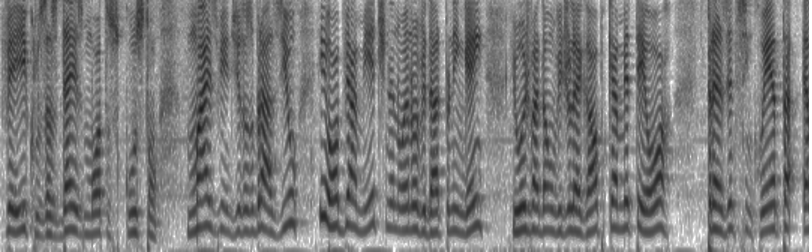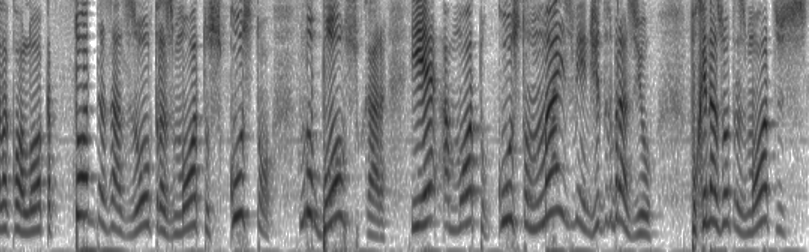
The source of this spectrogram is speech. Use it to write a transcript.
veículos, as 10 motos custom mais vendidas no Brasil. E, obviamente, né, não é novidade para ninguém, e hoje vai dar um vídeo legal, porque a Meteor 350, ela coloca todas as outras motos custom no bolso, cara. E é a moto custom mais vendida do Brasil. Porque nas outras motos,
